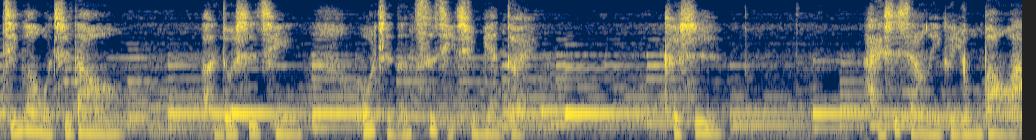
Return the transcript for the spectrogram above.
尽管我知道很多事情。我只能自己去面对，可是还是想要一个拥抱啊。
